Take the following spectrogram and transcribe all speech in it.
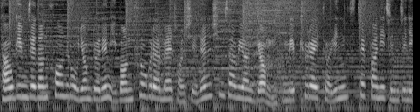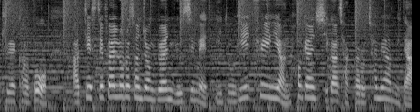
다우김재단 후원으로 운영되는 이번 프로그램의 전시는 심사위원 겸 국립 큐레이터인 스테파니 진진이 기획하고 아티스트 펠로로 선정된 유스밋, 이도희, 최희연, 허견 씨가 작가로 참여합니다.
